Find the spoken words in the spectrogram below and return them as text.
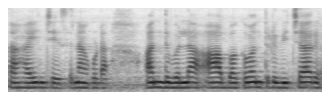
సహాయం చేసినా కూడా అందువల్ల ఆ భగవంతుడి విచార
